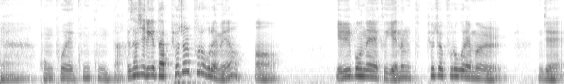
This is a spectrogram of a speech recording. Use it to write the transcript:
야 공포의 쿵쿵따. 사실 이게 다 표절 프로그램이에요. 어. 일본의 그 예능 표절 프로그램을 이제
